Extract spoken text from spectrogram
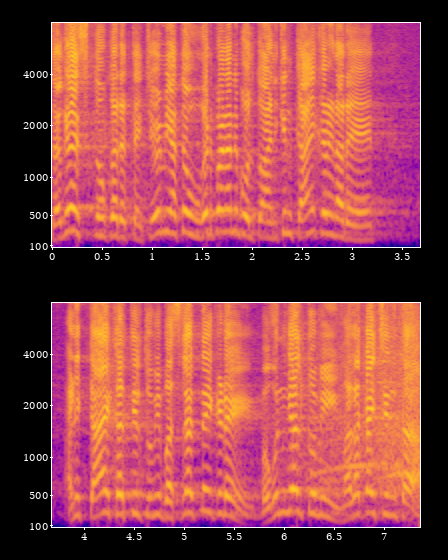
सगळेच नोकर आहेत त्यांचे. मी आता उघडपणाने बोलतो आणखीन काय करणार आहेत? आणि काय करतील? तुम्ही बसलात ना इकडे. बघून घ्याल तुम्ही. मला काय चिंता.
